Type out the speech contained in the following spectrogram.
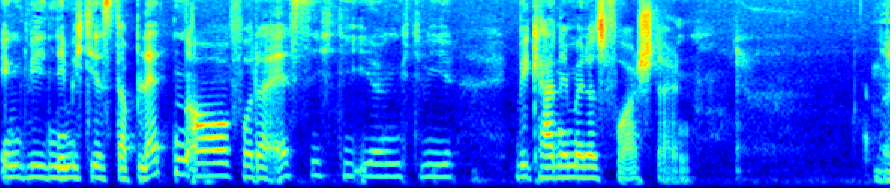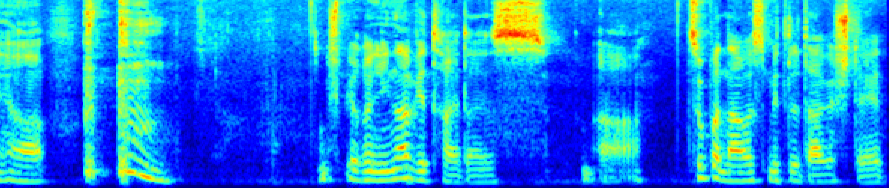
irgendwie, nehme ich die als Tabletten auf oder esse ich die irgendwie? Wie kann ich mir das vorstellen? Ja, Spirulina wird halt als äh, Supernahrungsmittel dargestellt.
